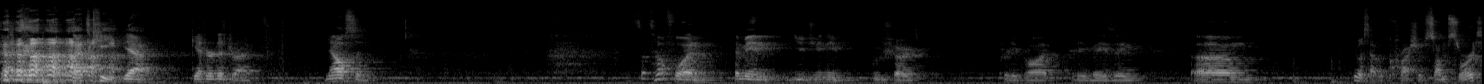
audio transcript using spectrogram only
That's, that's key. Yeah, get her to drive. Nelson. It's a tough one. I mean, Eugenie Bouchard's pretty hot, pretty amazing. Um, You must have a crush of some sort.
